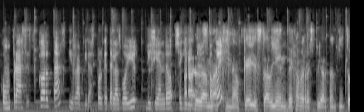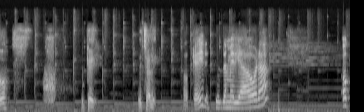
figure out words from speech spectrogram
con frases cortas y rápidas, porque te las voy a ir diciendo seguidas. A la máquina, ok, está bien. Déjame respirar tantito. Ok, échale. Ok, después de media hora. Ok,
